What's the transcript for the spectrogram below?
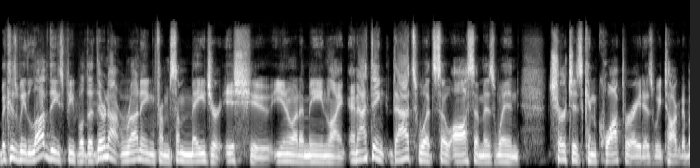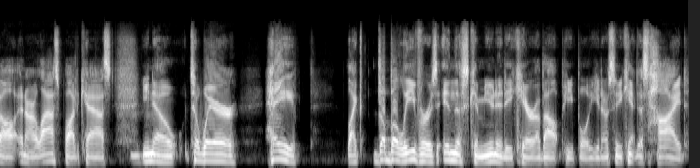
because we love these people that they're not running from some major issue. You know what I mean? Like, and I think that's what's so awesome is when churches can cooperate, as we talked about in our last podcast, you know, to where, hey, like the believers in this community care about people, you know, so you can't just hide.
